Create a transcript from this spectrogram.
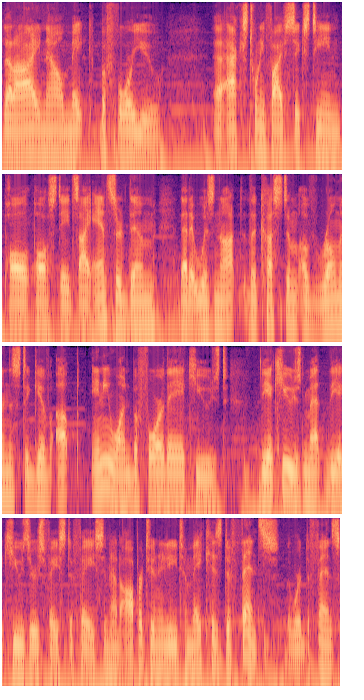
that I now make before you. Uh, Acts 25 16, Paul, Paul states, I answered them that it was not the custom of Romans to give up anyone before they accused. The accused met the accusers face to face and had opportunity to make his defense. The word defense,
